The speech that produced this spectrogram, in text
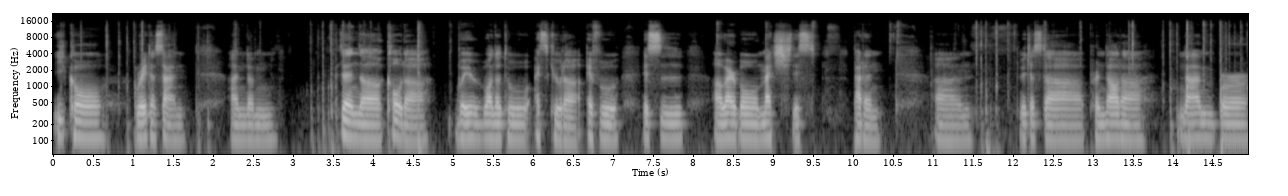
equal greater than, and um, then the code uh, we wanted to execute uh, if this uh, variable match this pattern. Um, we just uh, print out a number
